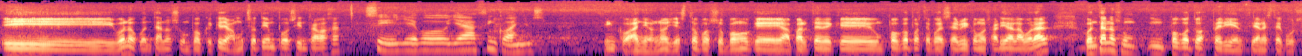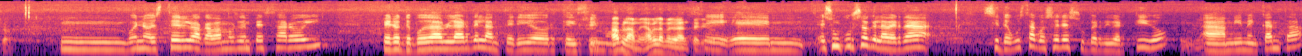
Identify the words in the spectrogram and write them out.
y, bueno, cuéntanos un poco. ¿Qué lleva mucho tiempo sin trabajar? Sí, llevo ya cinco años. Cinco años, ¿no? Y esto, pues supongo que aparte de que un poco, pues te puede servir como salida laboral. Cuéntanos un, poco tu experiencia en este curso. Mm, bueno, este lo acabamos de empezar hoy, pero te puedo hablar del anterior que hicimos. Sí, háblame, háblame del anterior. Sí, em, es un curso que la verdad, si te gusta coser, es súper divertido. A mí me encanta.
